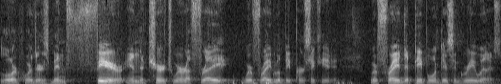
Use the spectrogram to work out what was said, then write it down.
Lord, where there's been fear in the church, we're afraid. We're afraid we'll be persecuted. We're afraid that people will disagree with us.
